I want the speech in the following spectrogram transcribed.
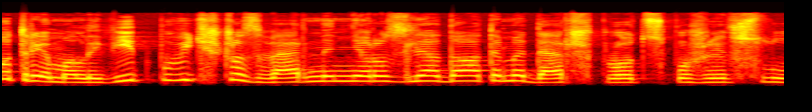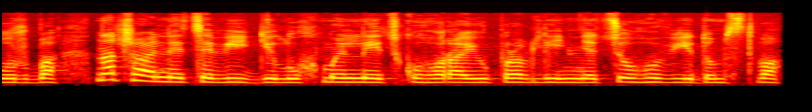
Отримали відповідь, що звернення розглядатиме Держпродспоживслужба. Начальниця відділу Хмельницького райуправління цього відомства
